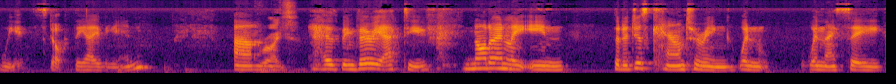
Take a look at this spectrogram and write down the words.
with, Stop the AVN, um, Right. has been very active, not only in sort of just countering when when they see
